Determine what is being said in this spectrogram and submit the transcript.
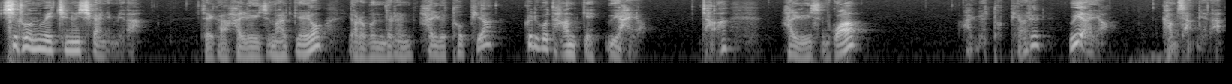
실온 외치는 시간입니다. 제가 한류이즘 할게요. 여러분들은 한류토피아 그리고 다 함께 위하여. 자, 한류이즘과 알베토피아를 위하여 감사합니다.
